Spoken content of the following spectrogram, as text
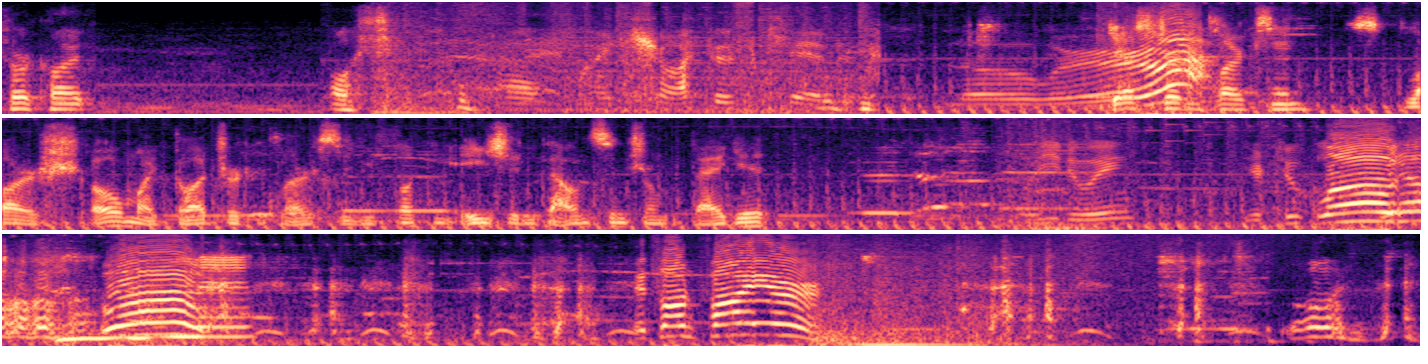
Shortcut. Oh shit. Oh my god, this kid. Lower. Yes, Jordan Clarkson. Larsh. Oh my god, Jordan Clarkson, you fucking Asian Down syndrome faggot. What are you doing? You're too close! Whoa! it's on fire! What was that?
